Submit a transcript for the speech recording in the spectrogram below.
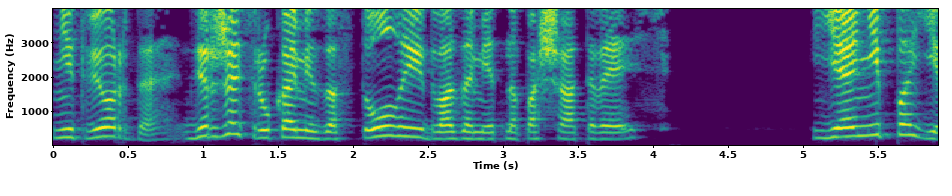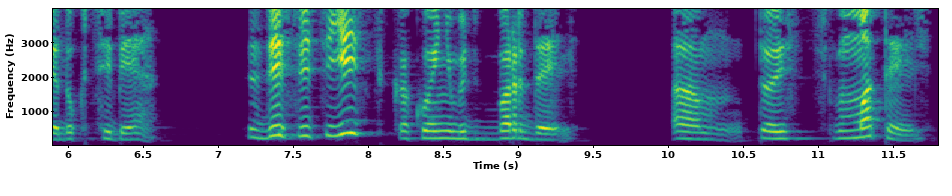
Не твердо, держась руками за стол и едва заметно пошатываясь. «Я не поеду к тебе. Здесь ведь есть какой-нибудь бордель? Эм, то есть мотель?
